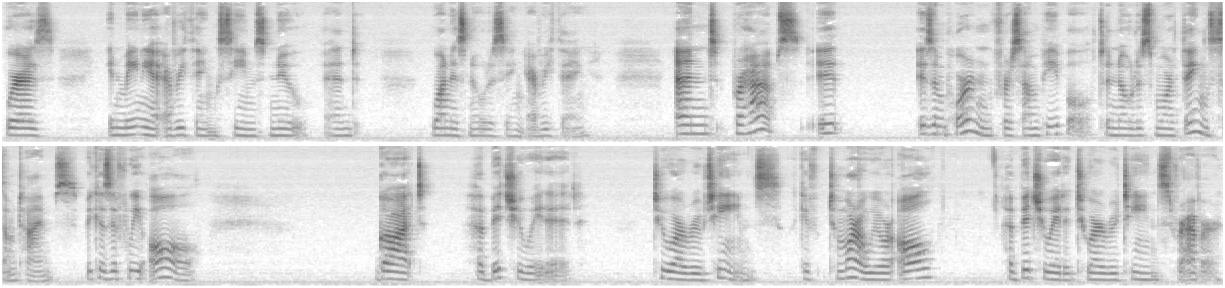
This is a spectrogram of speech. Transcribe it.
Whereas in mania, everything seems new and one is noticing everything. And perhaps it is important for some people to notice more things sometimes because if we all got habituated to our routines, like if tomorrow we were all habituated to our routines forever,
